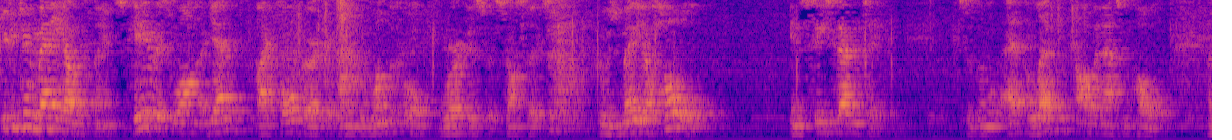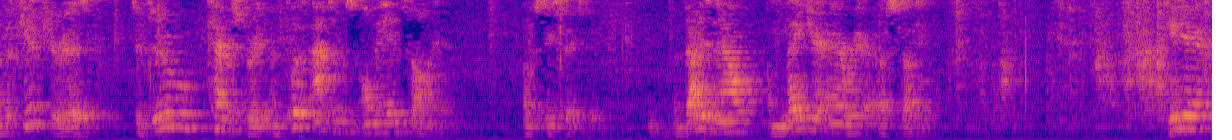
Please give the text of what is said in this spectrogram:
You can do many other things. Here is one, again, by Paul Birkett, one of the wonderful workers at Sussex, who's made a hole in C70. This is an 11 carbon atom hole. And the future is to do chemistry and put atoms on the inside of C60. And that is now a major area of study. Here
